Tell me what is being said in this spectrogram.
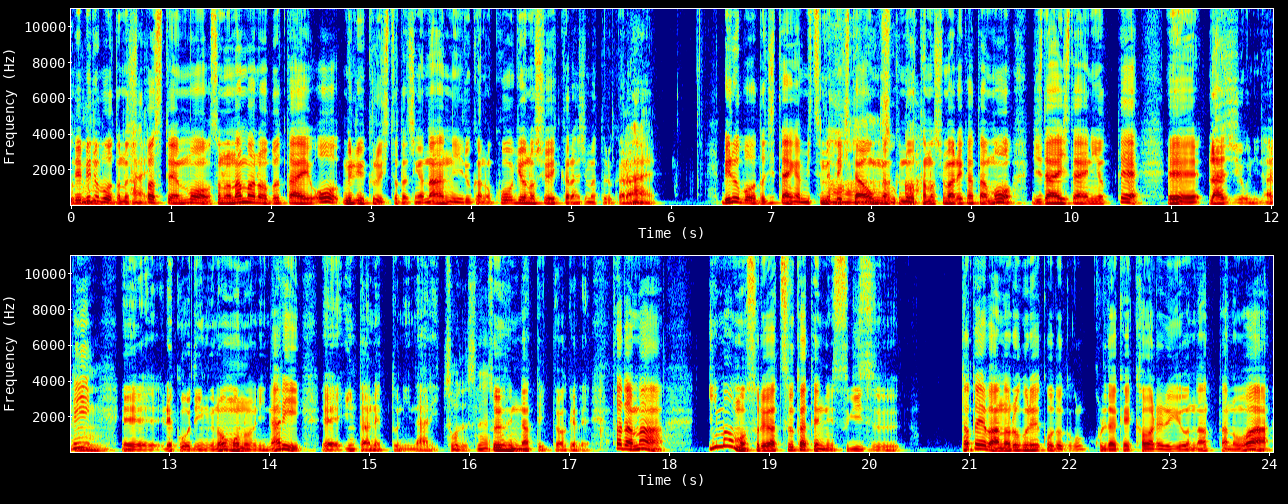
でビルボードの出発点も、その生の舞台を見に来る人たちが何人いるかの興行の収益から始まってるから、はい。ビルボード自体が見つめてきた音楽の楽しまれ方も時代時代によって、えーラジオになり、うん。えーレコーディングのものになり、えーインターネットになり。そうですね。そういうふうになっていったわけで。ただまあ今もそれは通過点に過ぎず例えばアナログレコードがこれだけ買われるようになったのは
